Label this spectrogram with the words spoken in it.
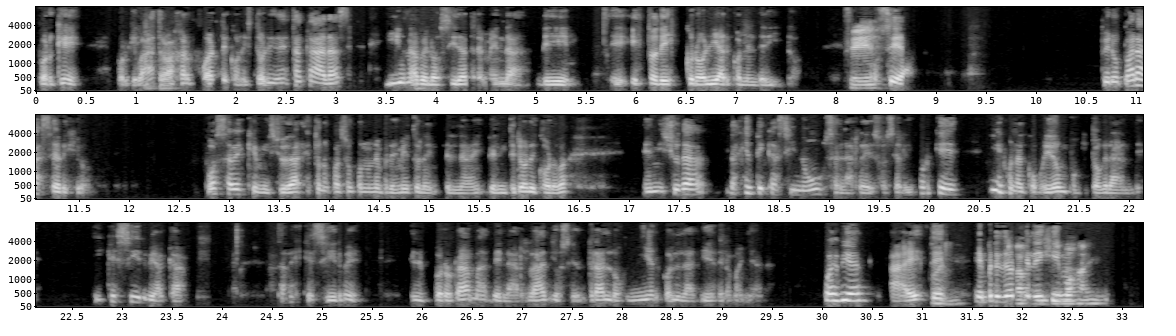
¿Por qué? Porque vas a trabajar fuerte con historias destacadas y una velocidad tremenda de eh, esto de scrollear con el dedito. Sí. O sea, pero para, Sergio, vos sabés que en mi ciudad, esto nos pasó con un emprendimiento del interior de Córdoba, en mi ciudad la gente casi no usa las redes sociales. ¿Y por qué? Y es una comunidad un poquito grande. ¿Y qué sirve acá? ¿Sabes qué sirve? El programa de la radio central los miércoles a las 10 de la mañana. Pues bien, a este emprendedor que le dijimos,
